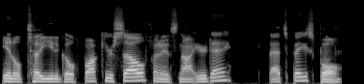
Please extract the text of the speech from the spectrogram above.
it'll tell you to go fuck yourself and it's not your day. That's baseball.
